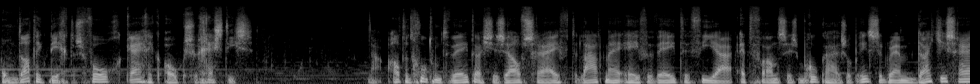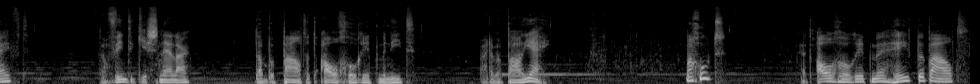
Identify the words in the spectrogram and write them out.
omdat ik dichters volg, krijg ik ook suggesties. Nou, altijd goed om te weten als je zelf schrijft. Laat mij even weten via Francis Broekhuis op Instagram dat je schrijft. Dan vind ik je sneller. Dan bepaalt het algoritme niet, maar dat bepaal jij. Maar goed, het algoritme heeft bepaald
